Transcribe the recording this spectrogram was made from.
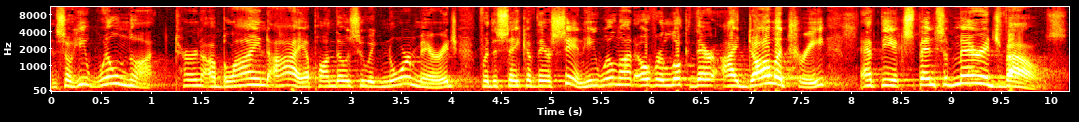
And so He will not turn a blind eye upon those who ignore marriage for the sake of their sin. He will not overlook their idolatry at the expense of marriage vows.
